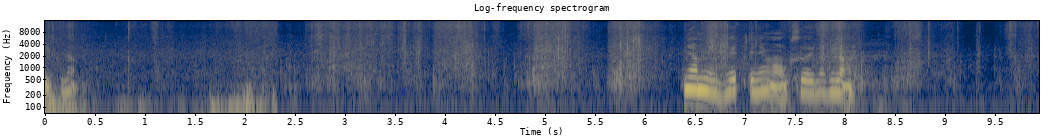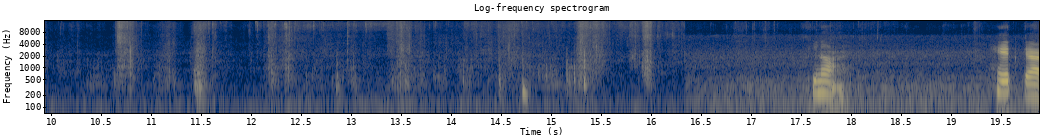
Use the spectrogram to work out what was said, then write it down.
อีกน้องย่ำนี่เฮ็ดเป็นยังออกเสยนะพี่น้องพี่น้องเฮ็ดกะ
